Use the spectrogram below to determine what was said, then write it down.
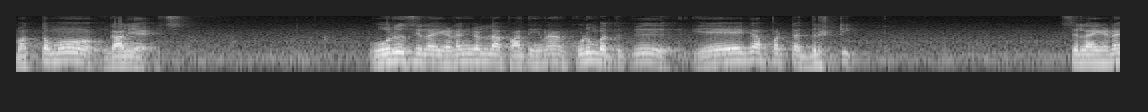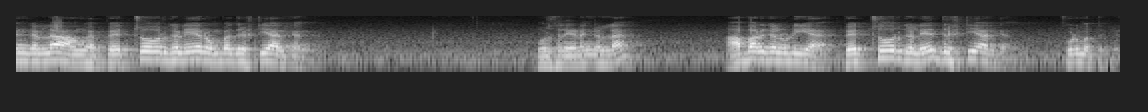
மொத்தமும் காலியாயிடுச்சு ஒரு சில இடங்களில் பார்த்தீங்கன்னா குடும்பத்துக்கு ஏகப்பட்ட திருஷ்டி. சில இடங்களில் அவங்க பெற்றோர்களே ரொம்ப திருஷ்டியாக இருக்காங்க. ஒரு சில இடங்களில் அவர்களுடைய பெற்றோர்களே திருஷ்டியாக இருக்காங்க. குடும்பத்துக்கு.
